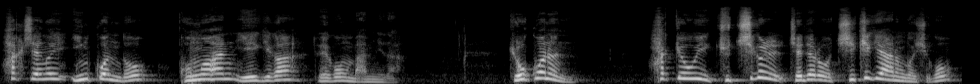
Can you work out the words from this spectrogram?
학생의 인권도 공허한 얘기가 되고 맙니다. 교권은 학교의 규칙을 제대로 지키게 하는 것이고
